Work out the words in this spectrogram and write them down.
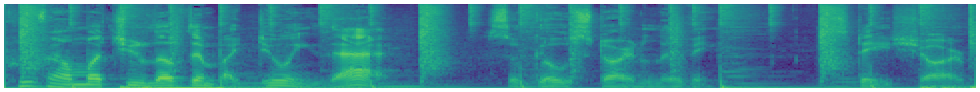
Prove how much you love them by doing that. So go start living. Sharp.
